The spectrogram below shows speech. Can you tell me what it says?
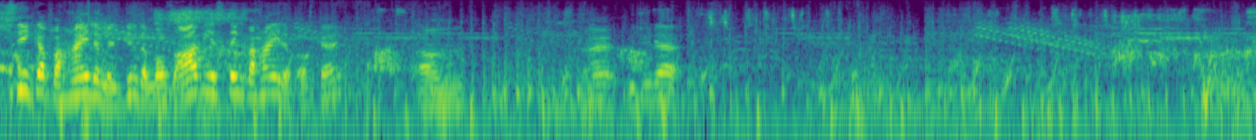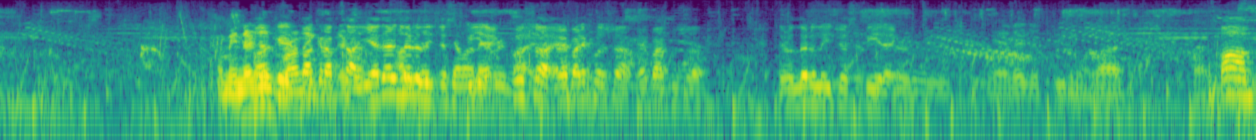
sneak up behind him and do the most obvious thing behind him. Okay. Um. All right, you do that. I mean, they're Bucket, just running. bucket up They're top. just- Yeah, they're literally just killing feeding. everybody. Push up. Everybody push up. Everybody push up. They're literally just feeding. Yeah, they're just feeding a lot. Mom.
